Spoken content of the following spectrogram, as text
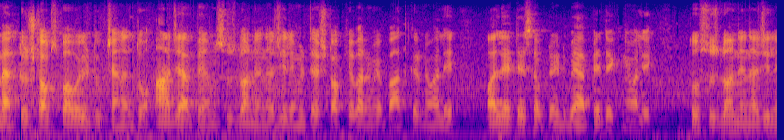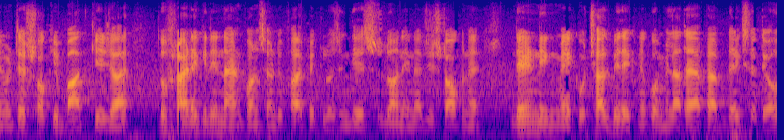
back to stocks power YouTube channel तो आज यहाँ पे हम सुजलॉन एनर्जी लिमिटेड स्टॉक के बारे में बात करने वाले। और लेटेस्ट अपडेट भी यहाँ पे देखने वाले। तो सुजलॉन एनर्जी लिमिटेड स्टॉक की बात की जाए तो फ्राइडे के दिन 9.75 पे क्लोजिंग दिए सुजलॉन एनर्जी स्टॉक ने डे एंडिंग में एक उछाल भी देखने को मिला था, यहाँ पे आप देख सकते हो।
